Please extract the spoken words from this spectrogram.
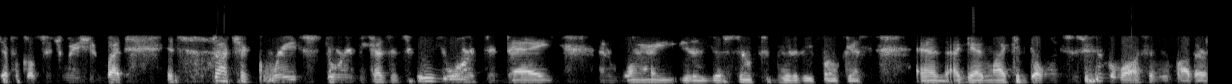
difficult situation but it's such a great story because it's who you are today and why you know you're so community focused and again my condolences for the loss of your mother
